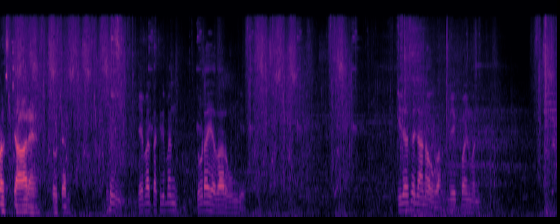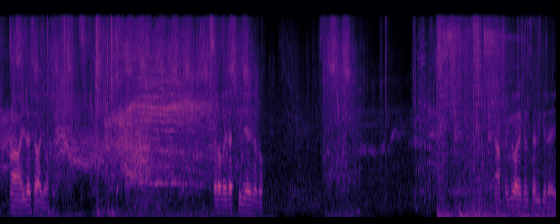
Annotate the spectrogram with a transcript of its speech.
पास चार हैं टोटल मेरे पास तकरीबन दो ढाई हज़ार होंगे। इधर से जाना होगा एक पॉइंट वन हाँ इधर से आ जाओ। चलो भाई रश क्लियर करो। यहाँ पे भी वाले कैंसिल गिरा है।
